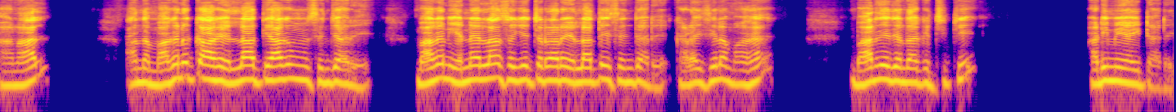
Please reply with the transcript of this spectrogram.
ஆனால், அந்த மகனுக்காக எல்லா தியாகமும் செஞ்சாரு. மகன் என்னெல்லாம் செய்ய சொல்றாரோ எல்லாத்தையும் செஞ்சாரு. கடைசியில மகன் பாரதிய ஜனதா கட்சிக்கு அடிமையாயிட்டாரு.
